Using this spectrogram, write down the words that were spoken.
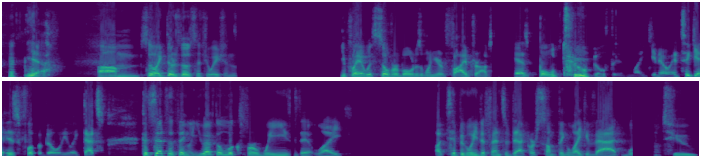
Yeah. Um, so like there's those situations. You play it with Silverbolt as one of your five drops. He has Bolt two built in, like, you know, and to get his flip ability. Like that's because that's the thing. Like you have to look for ways that like a typically defensive deck or something like that want to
